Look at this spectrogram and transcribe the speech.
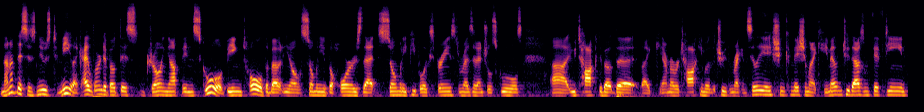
None of this is news to me. Like I learned about this growing up in school, being told about you know so many of the horrors that so many people experienced in residential schools, uh, you talked about the like I remember talking about the Truth and Reconciliation Commission when it came out in 2015,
